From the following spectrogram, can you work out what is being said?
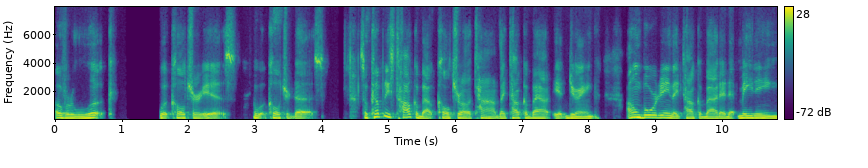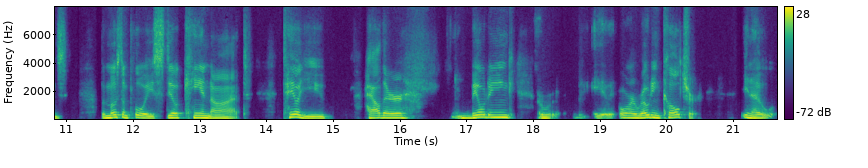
overlook what culture is and what culture does. So companies talk about culture all the time. They talk about it during onboarding, they talk about it at meetings, but most employees still cannot tell you how they're building or, or eroding culture. You know,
